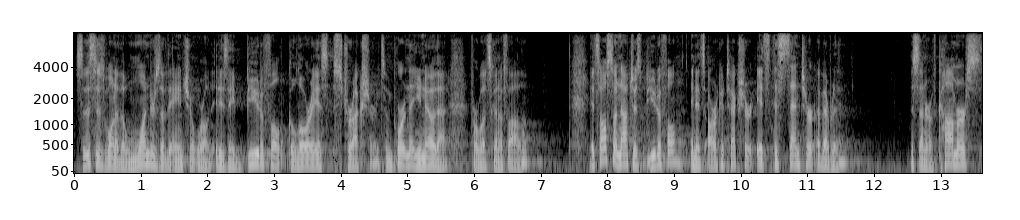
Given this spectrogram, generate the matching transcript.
So, this is one of the wonders of the ancient world. It is a beautiful, glorious structure. It's important that you know that for what's going to follow. It's also not just beautiful in its architecture, it's the center of everything the center of commerce,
